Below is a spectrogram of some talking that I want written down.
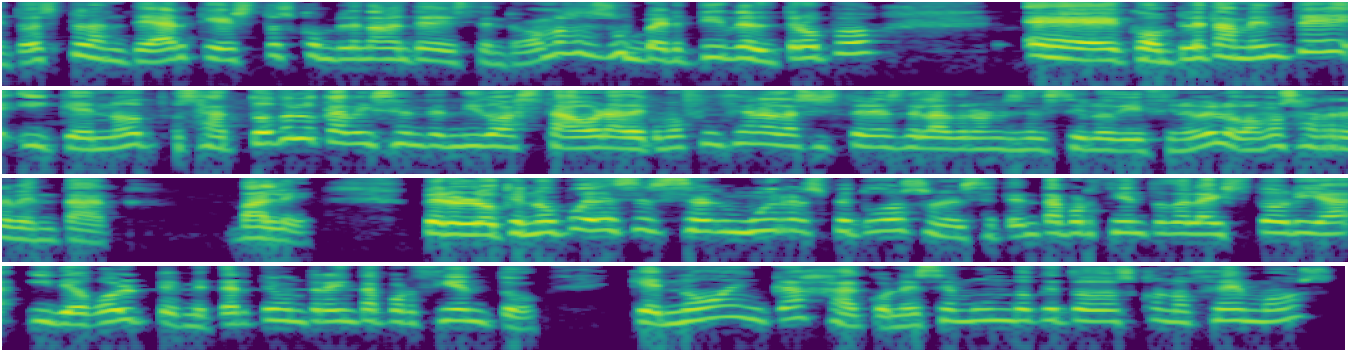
Y entonces plantear que esto es completamente distinto. Vamos a subvertir el tropo eh, completamente y que no, o sea, todo lo que habéis entendido hasta ahora de cómo funcionan las historias de ladrones del siglo XIX lo vamos a reventar. Vale, pero lo que no puedes es ser muy respetuoso en el 70% de la historia y de golpe meterte un 30% que no encaja con ese mundo que todos conocemos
